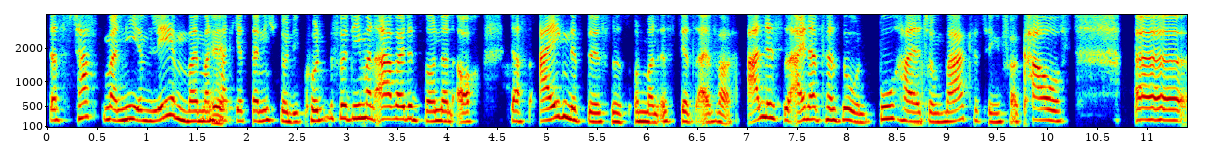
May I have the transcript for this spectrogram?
das schafft man nie im Leben, weil man ja. hat jetzt ja nicht nur die Kunden, für die man arbeitet, sondern auch das eigene Business und man ist jetzt einfach alles in einer Person. Buchhaltung, Marketing, Verkauf, äh,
